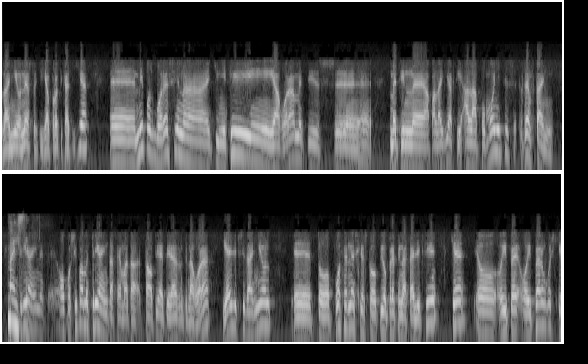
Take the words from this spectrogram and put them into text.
δανείων έστω και για πρώτη κατοικία ε, μήπως μπορέσει να κινηθεί η αγορά με τις με την ε, απαλλαγή αυτή. Αλλά από μόνη της δεν φτάνει. Τρία είναι, όπως είπαμε, τρία είναι τα θέματα τα οποία επηρεάζουν την αγορά. Η έλλειψη δανείων, ε, το πόθεν έσχες το οποίο πρέπει να καλυφθεί και ο, ο, υπε, ο υπέρογκος και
